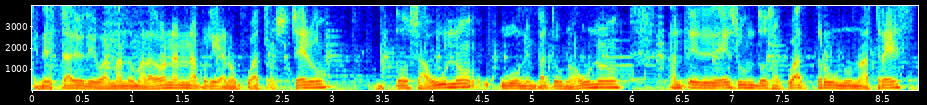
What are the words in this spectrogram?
en el estadio Diego Armando Maradona. Napoli ganó 4-0. 2 a 1, hubo un empate 1 a 1, antes de eso un 2 a 4, un 1 a 3,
